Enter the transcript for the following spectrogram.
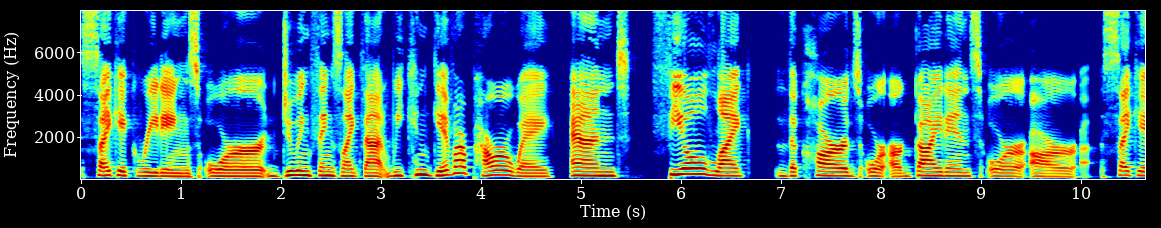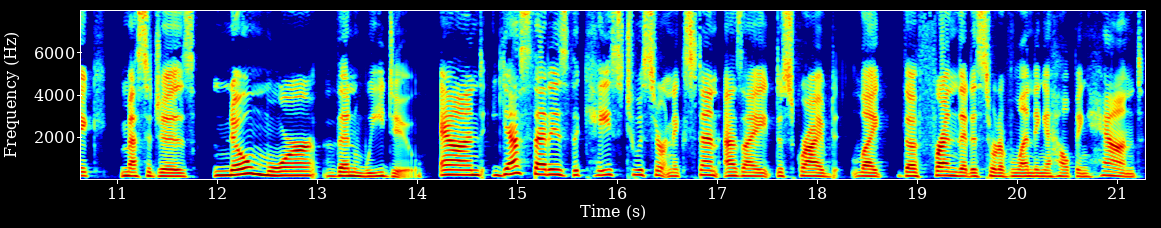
psychic readings or doing things like that. We can give our power away and feel like the cards or our guidance or our uh, psychic messages know more than we do. And yes, that is the case to a certain extent, as I described, like the friend that is sort of lending a helping hand.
